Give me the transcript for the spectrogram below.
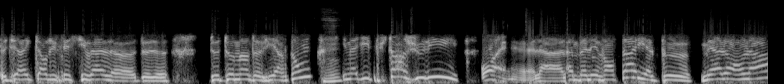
le directeur du festival euh, de, de demain de Vierdon. Hmm. Il m'a dit putain Julie, ouais, elle a un bel éventail, elle peut. Mais alors là,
